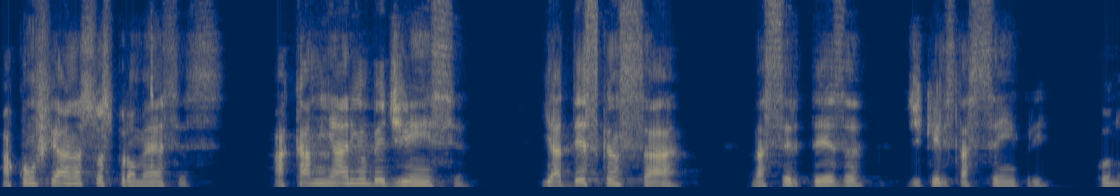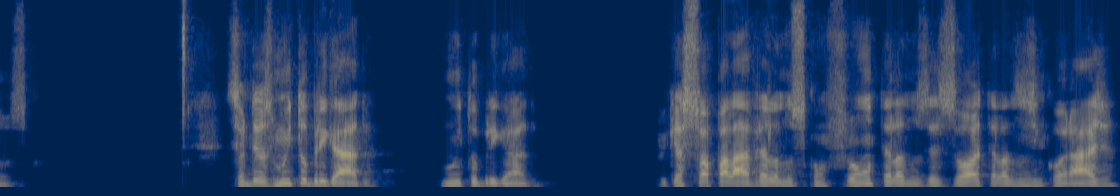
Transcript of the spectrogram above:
a confiar nas Suas promessas, a caminhar em obediência e a descansar na certeza de que Ele está sempre conosco. Senhor Deus, muito obrigado, muito obrigado, porque a Sua palavra ela nos confronta, ela nos exorta, ela nos encoraja.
